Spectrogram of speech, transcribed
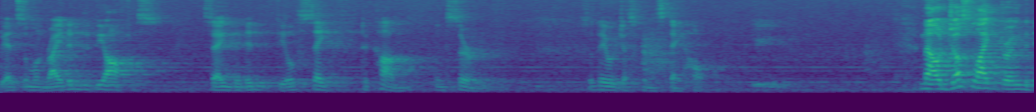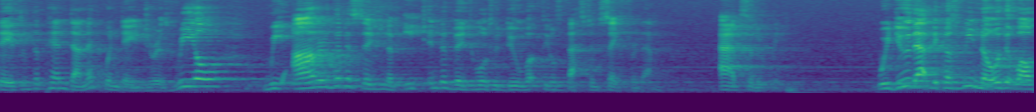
we had someone write into the office saying they didn't feel safe to come and serve, so they were just going to stay home. Now, just like during the days of the pandemic when danger is real, we honor the decision of each individual to do what feels best and safe for them. Absolutely. We do that because we know that while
